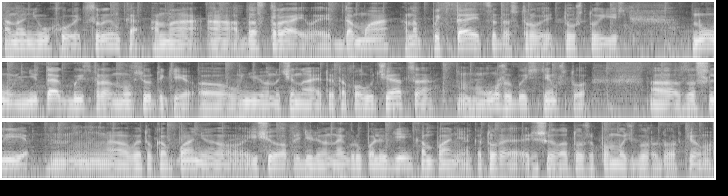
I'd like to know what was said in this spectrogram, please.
она не уходит с рынка, она а, достраивает дома, она пытается достроить то, что есть ну, не так быстро, но все-таки э, у нее начинает это получаться. Может быть, с тем, что зашли э, в эту компанию еще определенная группа людей, компания, которая решила тоже помочь городу Артема.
